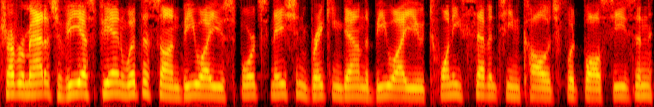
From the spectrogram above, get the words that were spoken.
Trevor Matich of ESPN with us on BYU Sports Nation, breaking down the BYU 2017 college football season.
